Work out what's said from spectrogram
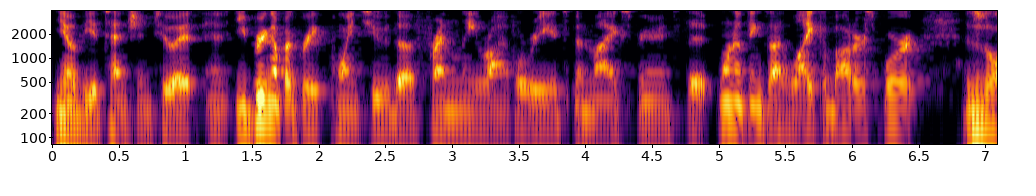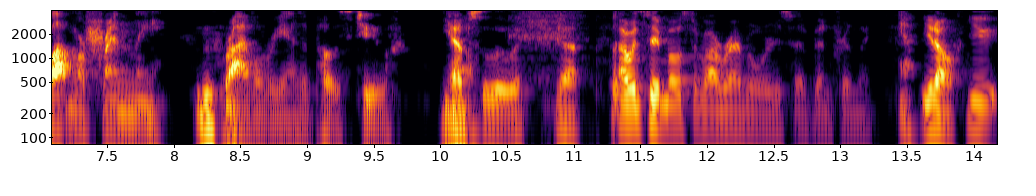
you know, the attention to it. And you bring up a great point too, the friendly rivalry. It's been my experience that one of the things I like about our sport is there's a lot more friendly mm-hmm. rivalry as opposed to Absolutely. Yeah. I would say most of our rivalries have been friendly. Yeah. You know, you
